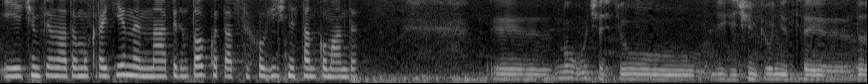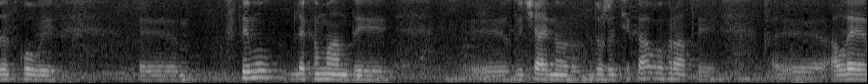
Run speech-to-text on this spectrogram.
і чемпіонатом України на підготовку та психологічний стан команди? Е, Ну, участь у Лігі Чемпіонів це додатковий е, стимул для команди. Звичайно, дуже цікаво грати, е, але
